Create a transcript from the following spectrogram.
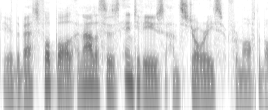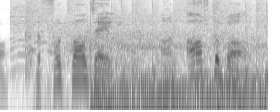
to hear the best football analysis, interviews, and stories from off the ball. The Football Daily on Off the Ball.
